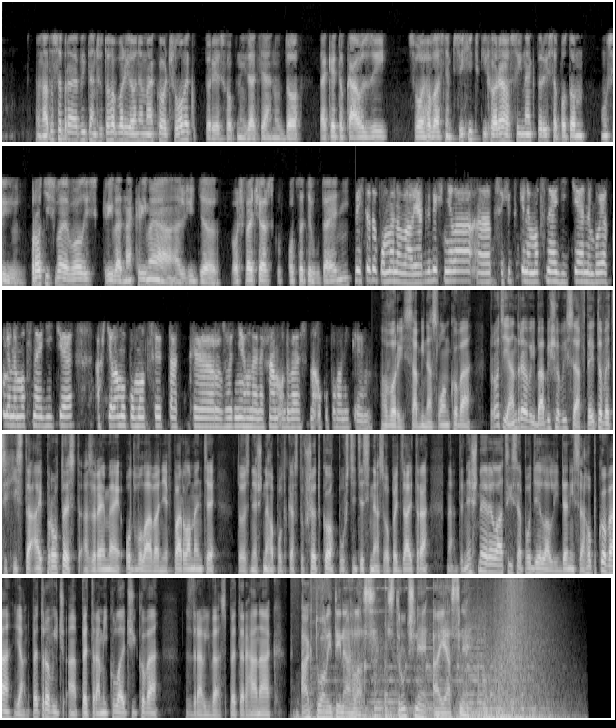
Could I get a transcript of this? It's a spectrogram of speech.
No na to sa práve pýtam, čo to hovorí o ňom ako o človeku, ktorý je schopný zatiahnuť do takéto kauzy svojho vlastne psychicky chorého syna, ktorý sa potom musí proti svojej voli skrývať na Kríme a žiť e, vo Švajčiarsku v podstate v utajení? Vy jste to pomenoval. Jak kdybych měla e, psychicky nemocné dítě nebo jakkoliv nemocné dítě a chtěla mu pomoci, tak e, rozhodně ho nenechám odvést na okupovaný Krym. Hovorí Sabina Slonková. Proti Andrejovi Babišovi sa v tejto veci chystá aj protest a zrejme aj odvolávanie v parlamente. To je z dnešného podcastu všetko. Pustite si nás opäť zajtra. Na dnešnej relácii sa podielali Denisa Hopková, Jan Petrovič a Petra Mikulajčíková. Zdraví vás Peter Hanák. Aktuality na hlas. Stručne a jasne.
